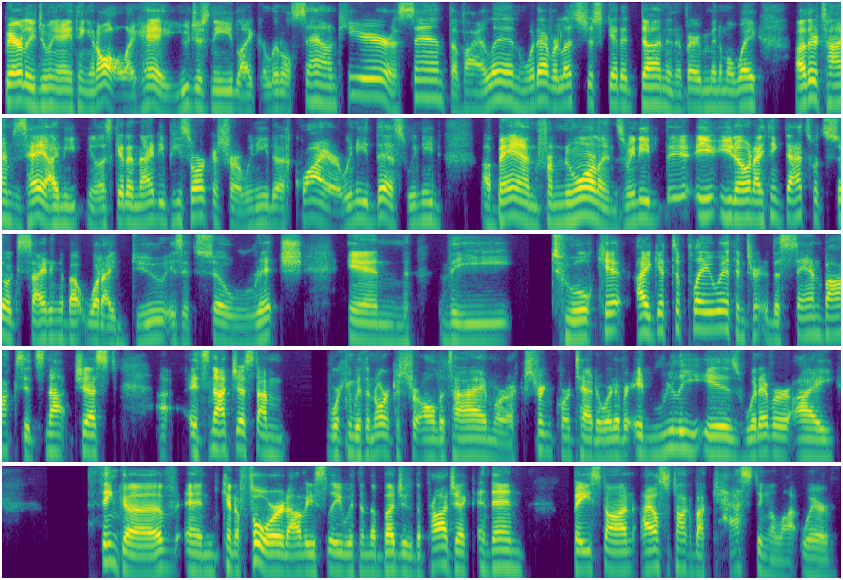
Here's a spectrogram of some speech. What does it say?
barely doing anything at all. Like, hey, you just need like a little sound here, a synth, a violin, whatever. Let's just get it done in a very minimal way. Other times is, hey, I need, you know, let's get a 90 piece orchestra. We need a choir. We need this. We need a band from New Orleans. We need, you know, and I think that's what's so exciting about what I do is it's so rich in the toolkit I get to play with in ter- the sandbox. It's not just, uh, it's not just I'm working with an orchestra all the time or a string quartet or whatever. It really is whatever I think of and can afford, obviously, within the budget of the project. And then based on, I also talk about casting a lot where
